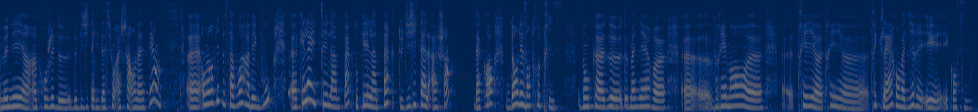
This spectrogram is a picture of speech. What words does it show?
mené un, projet de, digitalisation achat en interne. Euh, on a envie de savoir avec vous euh, quel a été l'impact ou quel est l'impact du digital achat d'accord, dans les entreprises. Donc euh, de, manière vraiment très claire, on va dire, et, concise.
